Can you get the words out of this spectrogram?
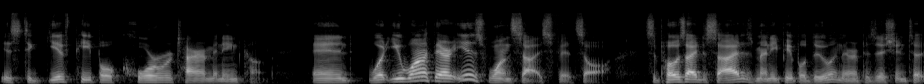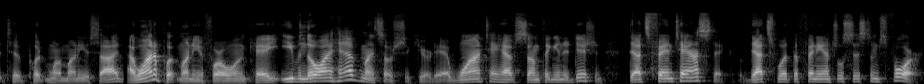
is to give people core retirement income. And what you want there is one-size-fits-all. Suppose I decide, as many people do, and they're in a position to, to put more money aside, I want to put money in 401k even though I have my Social Security. I want to have something in addition. That's fantastic. That's what the financial system's for.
